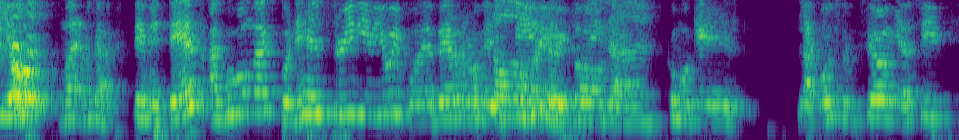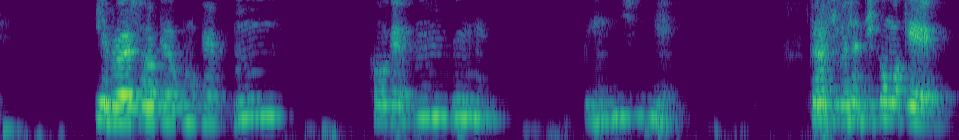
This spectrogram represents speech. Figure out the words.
Y yo, bueno, o sea, te metes a Google Maps, pones el 3D view y puedes ver los Todo, edificios y todo, o sea, como que la construcción y así. Y el brother solo quedó como que, mm, Como que, mm, mm. pero sí me sentí como que,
